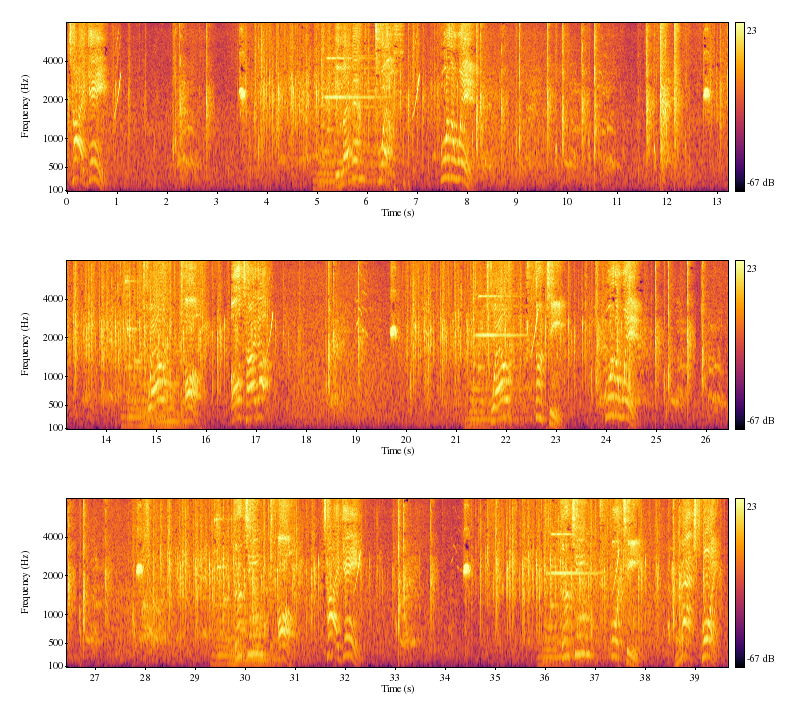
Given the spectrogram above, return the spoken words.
Tie game. Eleven, twelve. For the win. All. All tied up. 12, 13. For the win. 13, all. Tie game. 13, 14. Match point.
